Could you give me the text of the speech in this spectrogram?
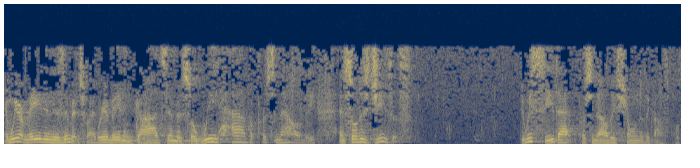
And we are made in His image, right? We are made in God's image. So we have a personality. And so does Jesus. Do we see that personality shown in the Gospels?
